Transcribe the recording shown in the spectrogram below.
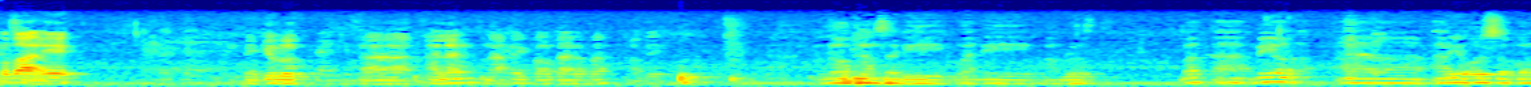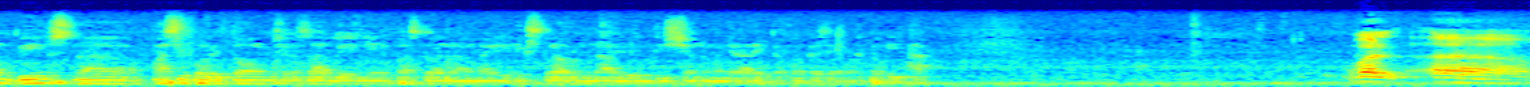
Babae. Thank you, Ruth. Uh, Alan, nakaipautara pa? Okay. Loob lang sa gikuha ni Ma'am Ruth. But, uh, Mayor, uh, are you also convinced na possible itong sinasabi ni Pastor na may extraordinary rendition na mangyari kapag kasi magpagita? Well, uh,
